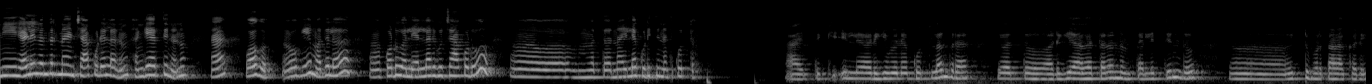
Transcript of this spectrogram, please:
ನೀ ಹೇಳಿದಂದ್ರೆ ನಾನು ಚಾ ಕುಡಿಯಲ್ಲ, ನಾನು ಹಂಗೆ ಇರ್ತೀನಿ ನಾನು. ಹಾಂ ಹೋಗು. ಹೋಗಿ ಮೊದಲು ಕೊಡು ಎಲ್ಲರಿಗೂ ಚಾ ಕೊಡು. ನಾ ಇಲ್ಲೇ ಕುಡಿತೀನಿ ಕೂತು. ಆಯ್ತು ಇಲ್ಲೇ ಅಡುಗೆ ಮನೆ ಕೂತ್ಲಂದ್ರೆ ಇವತ್ತು ಅಡುಗೆ ಆಗತ್ತಲ್ಲ ನಮ್ಮ ತಲೆ ತಿಂದು ಇಟ್ಟು ಬರ್ತಾಳೆ ಆ ಕಡೆ.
